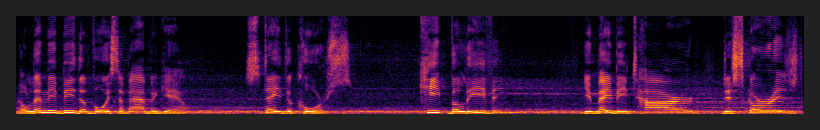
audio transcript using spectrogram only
No, let me be the voice of Abigail. Stay the course. keep believing. You may be tired, discouraged,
